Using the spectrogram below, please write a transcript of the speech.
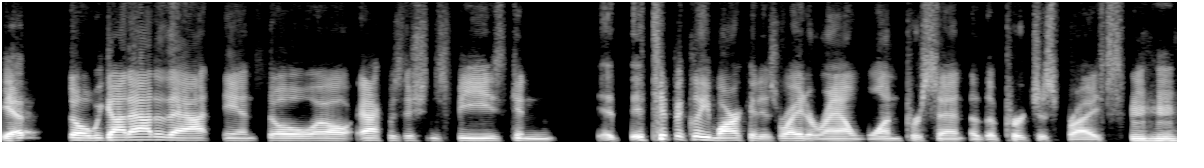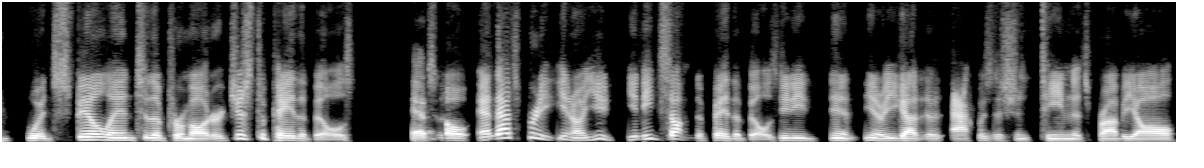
Yep. So we got out of that, and so well, acquisitions fees can. It, it typically market is right around one percent of the purchase price mm-hmm. would spill into the promoter just to pay the bills. Yep. So, and that's pretty. You know, you you need something to pay the bills. You need, you know, you got an acquisition team that's probably all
